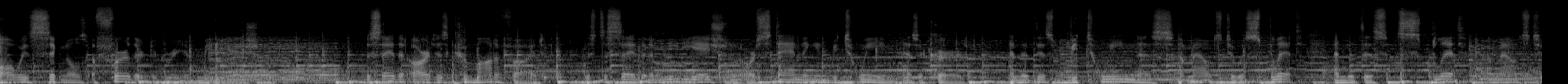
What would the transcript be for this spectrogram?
always signals a further degree of mediation. To say that art is commodified is to say that a mediation or standing in between has occurred, and that this betweenness amounts to a split, and that this split amounts to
